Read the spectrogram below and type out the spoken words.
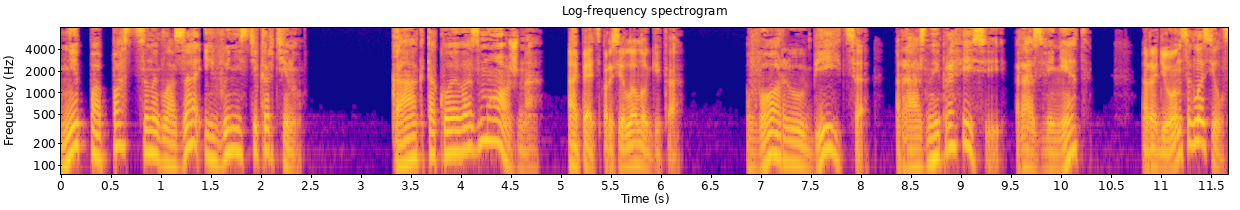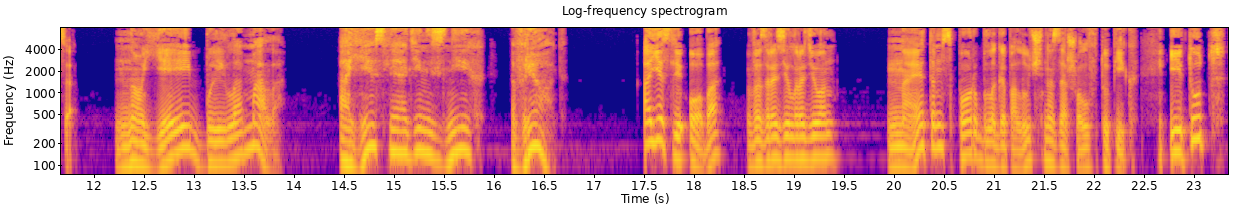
не попасться на глаза и вынести картину. «Как такое возможно?» — опять спросила логика. «Вор и убийца — разные профессии, разве нет?» Родион согласился. Но ей было мало. «А если один из них врет?» «А если оба?» — возразил Родион. На этом спор благополучно зашел в тупик. И тут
